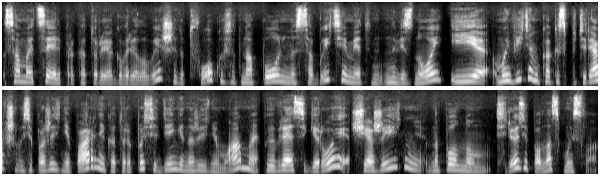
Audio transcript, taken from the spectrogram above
самая цель, про которую я говорила выше, этот фокус, это наполненность событиями, это новизной. И мы видим, как из потерявшегося по жизни парня, который просит деньги на жизнь у мамы, появляется герой, чья жизнь на полном серьезе полна смысла.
